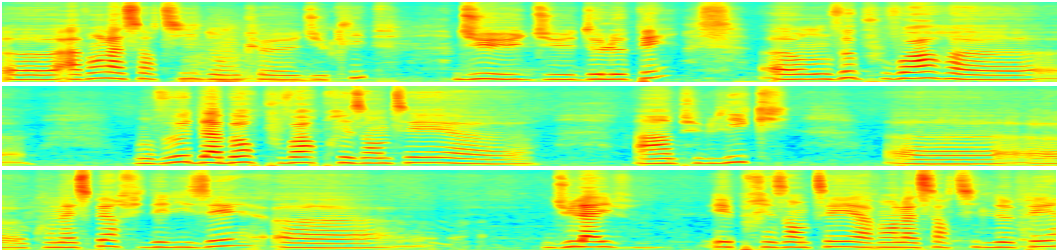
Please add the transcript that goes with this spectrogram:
avant la sortie du clip de l'EP, on veut pouvoir on veut d'abord pouvoir présenter euh, à un public euh, qu'on espère fidéliser euh, du live et présenter avant la sortie de l'EP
